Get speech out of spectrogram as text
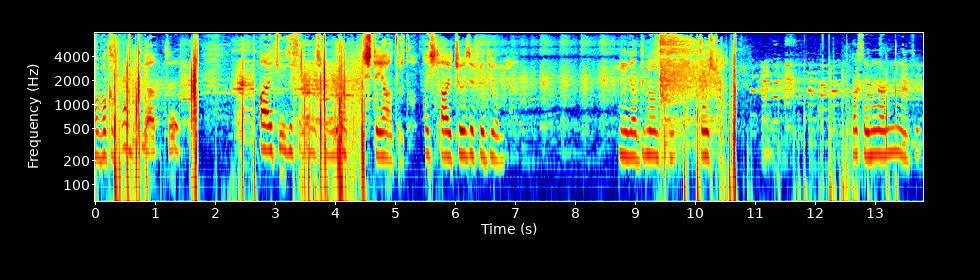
Baba kafamı yaktı. Ayça Özef ismini işte yağdırdı. İşte Ayça Özef ediyorum ya. Neydi adını unuttum. Boş ver. Ha senin adın neydi?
